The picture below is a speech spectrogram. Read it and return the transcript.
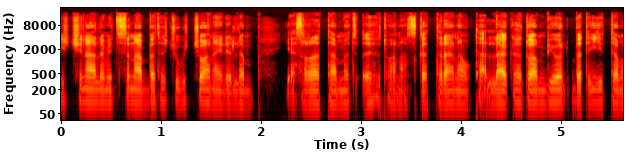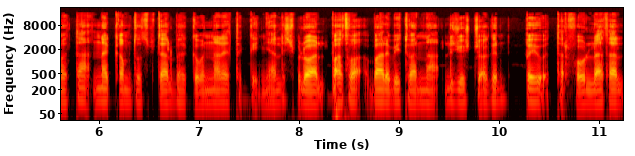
ይችን ዓለም የተሰናበተችው ብቻዋን አይደለም፣ የ14 ዓመት እህቷን አስከትላ ነው። ታላቅ እህቷን ቢሆን በጥይት ተመታ ነቀምት ሆስፒታል በሕክምና ላይ ትገኛለች ብለዋል። አባቷ ባለቤቷና ልጆቿ ግን በሕይወት ተርፈውላታል።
